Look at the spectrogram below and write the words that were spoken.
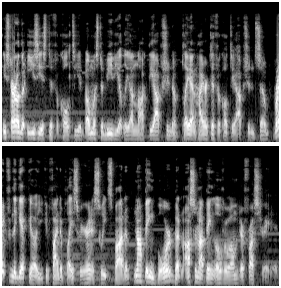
You start on the easiest difficulty and almost immediately unlock the option to play on higher difficulty options, so right from the get-go you can find a place where you're in a sweet spot of not being bored, but also not being overwhelmed or frustrated.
